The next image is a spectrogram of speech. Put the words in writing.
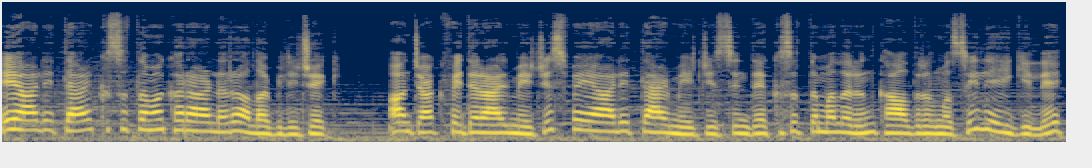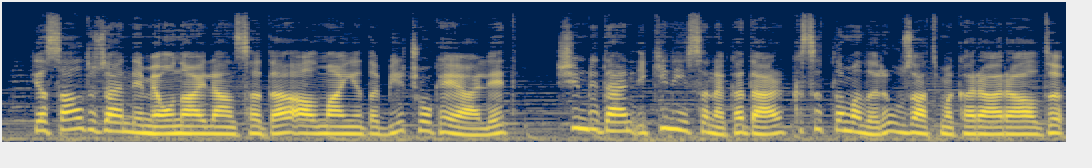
eyaletler kısıtlama kararları alabilecek. Ancak Federal Meclis ve Eyaletler Meclisi'nde kısıtlamaların kaldırılması ile ilgili yasal düzenleme onaylansa da Almanya'da birçok eyalet şimdiden 2 Nisan'a kadar kısıtlamaları uzatma kararı aldı.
